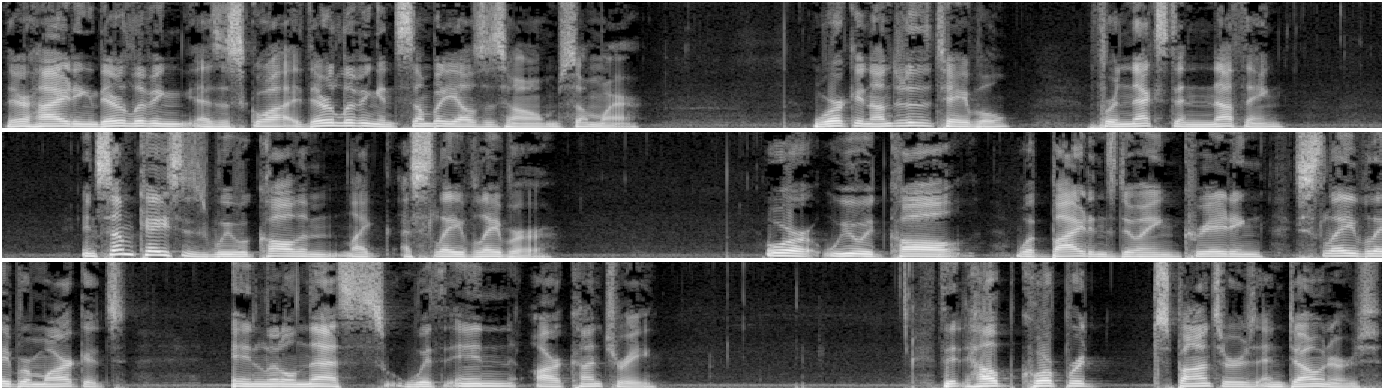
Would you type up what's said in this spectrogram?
They're hiding, they're living as a squad, they're living in somebody else's home somewhere. Working under the table for next to nothing. In some cases, we would call them like a slave laborer. Or we would call what Biden's doing, creating slave labor markets in little nests within our country that help corporate sponsors and donors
